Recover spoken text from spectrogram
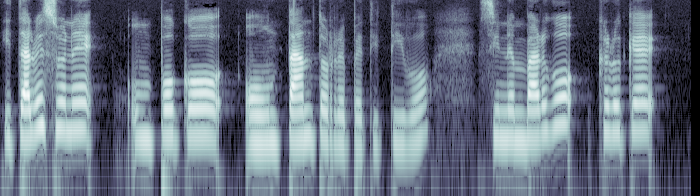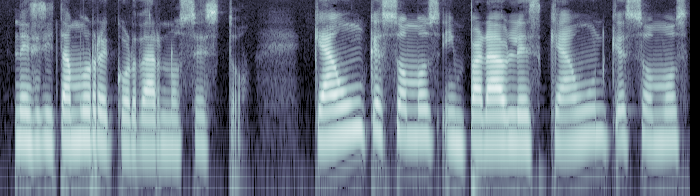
y tal vez suene un poco o un tanto repetitivo, sin embargo, creo que necesitamos recordarnos esto que aunque somos imparables, que aunque somos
